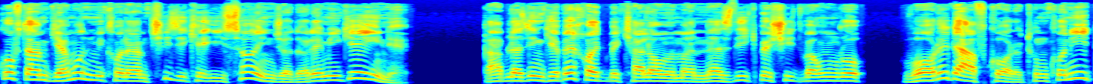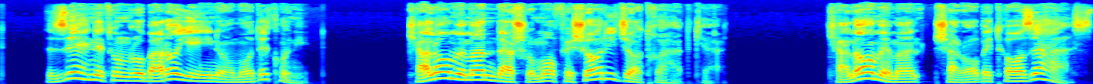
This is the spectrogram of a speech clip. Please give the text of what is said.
گفتم گمون می‌کنم چیزی که عیسی اینجا داره میگه اینه. قبل از اینکه بخواید به کلام من نزدیک بشید و اون رو وارد افکارتون کنید، ذهنتون رو برای این آماده کنید. کلام من در شما فشار ایجاد خواهد کرد. کلام من شراب تازه هست.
